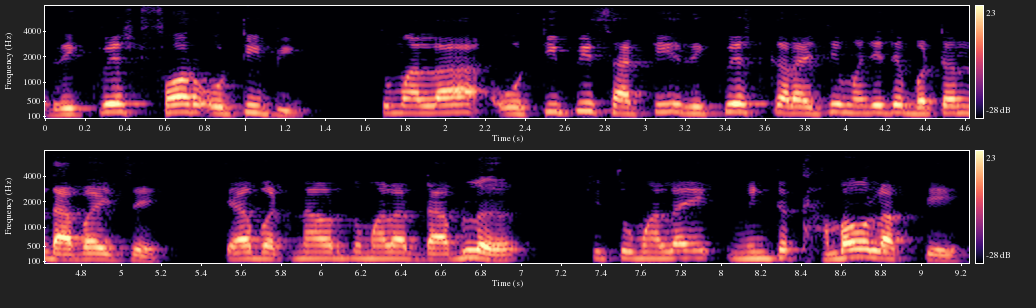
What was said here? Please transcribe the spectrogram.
Request for O T P तुम्हाला ओ टी पीसाठी रिक्वेस्ट करायची म्हणजे ते बटन दाबायचं आहे त्या बटनावर तुम्हाला दाबलं की तुम्हाला एक मिनटं थांबावं लागते.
